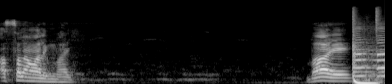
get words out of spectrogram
वालेकुम भाई। बाय।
